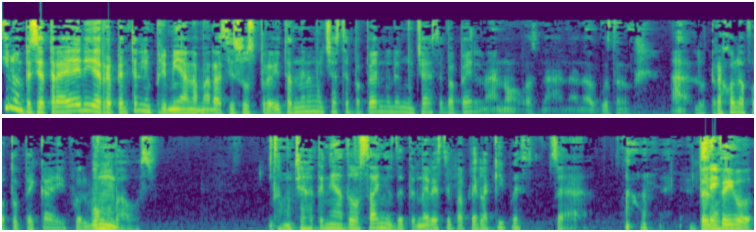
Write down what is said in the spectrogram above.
Y lo empecé a traer y de repente le imprimía a la Mara así sus pruebitas. Miren mucha este papel, miren mucha este papel. Ah, no, pues nada, nada, no, gusta. Ah, lo trajo a la fototeca y fue el boom, vamos. La muchacha tenía dos años de tener este papel aquí, pues. O sea, entonces te digo,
